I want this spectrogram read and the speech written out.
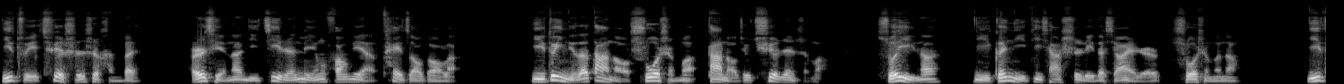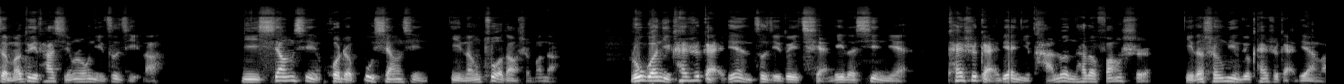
你嘴确实是很笨，而且呢你记人名方面太糟糕了。你对你的大脑说什么，大脑就确认什么。所以呢，你跟你地下室里的小矮人说什么呢？你怎么对他形容你自己呢？”你相信或者不相信，你能做到什么呢？如果你开始改变自己对潜力的信念，开始改变你谈论它的方式，你的生命就开始改变了。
